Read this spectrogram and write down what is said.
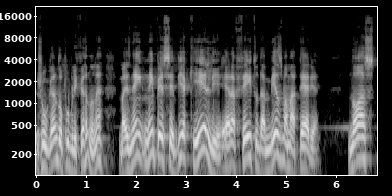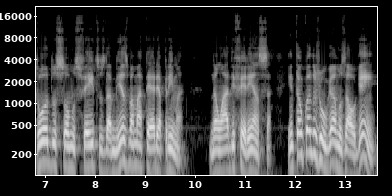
julgando o publicano, né? Mas nem, nem percebia que ele era feito da mesma matéria. Nós todos somos feitos da mesma matéria-prima. Não há diferença. Então, quando julgamos alguém,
